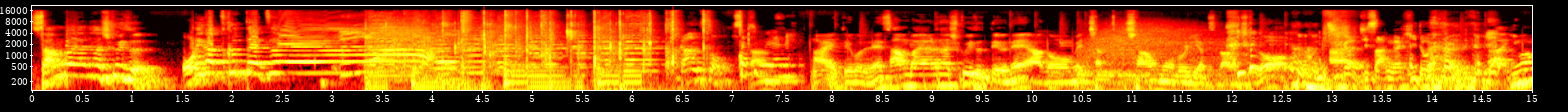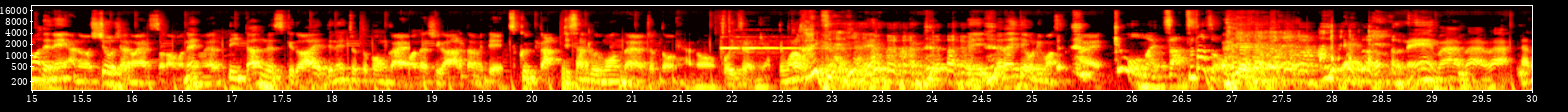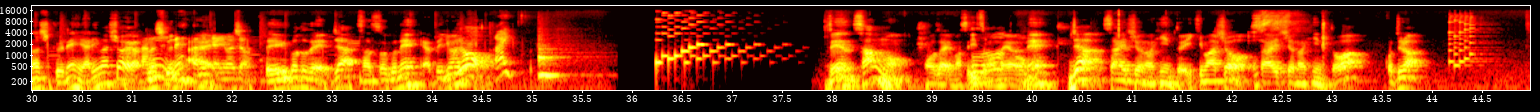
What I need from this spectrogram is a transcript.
3倍ありなしクイズ俺が作ったやつ元祖久しぶりだね。はい、ということでね、3倍あるなしクイズっていうね、あの、めちゃくちゃおもろいやつなんですけど、自画自賛がひどいまあ今までね、あの、視聴者のやつとかもね、やっていたんですけど、あえてね、ちょっと今回私が改めて作った自作問題をちょっと、あの、こいつらにやってもらおうということでね、でいただいております。はい。今日お前雑だぞいやちょっとね、まあまあまあ、楽しくね、やりましょうよ。楽しくねはい楽しくやりましょうということで、じゃあ早速ね、やっていきましょうはい。全3問ございます。いつものようにね。じゃあ、最初のヒントいきましょう。最初のヒントは、こちら。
